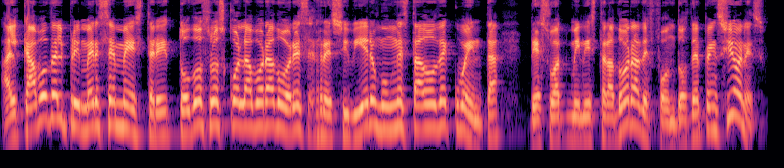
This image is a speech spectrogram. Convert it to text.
Al cabo del primer semestre, todos los colaboradores recibieron un estado de cuenta de su administradora de fondos de pensiones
